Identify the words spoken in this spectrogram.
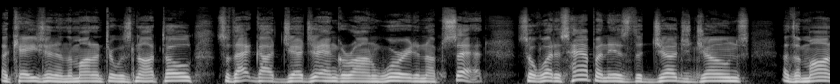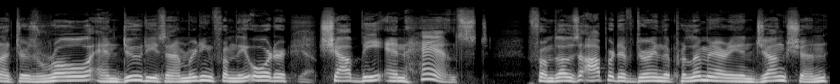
occasion and the monitor was not told. So that got Judge Engoron worried and upset. So what has happened is the Judge Jones, uh, the monitor's role and duties, and I'm reading from the order, shall be enhanced from those operative during the preliminary injunction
